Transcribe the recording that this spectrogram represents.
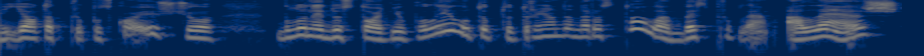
я так припускаю, що було недостатньо поливу, тобто троянда наростала без проблем. Але ж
